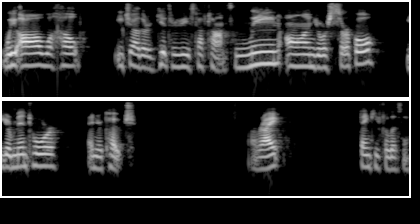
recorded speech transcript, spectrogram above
We all will help each other get through these tough times. Lean on your circle, your mentor, and your coach. All right? Thank you for listening.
